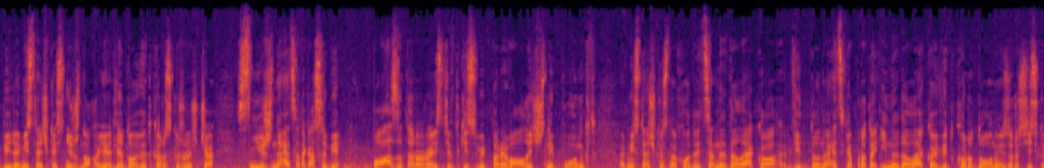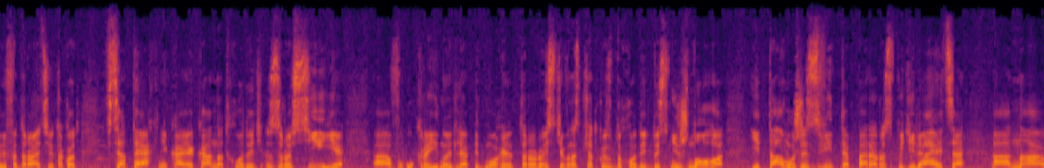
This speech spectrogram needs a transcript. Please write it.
біля містечка Сніжного. Я для довідки розкажу, що Сніжне це така собі база терористів, такий собі перевалочний пункт. Містечко знаходиться недалеко від Донецька, проте і недалеко від кордону із Російською Федерацією. Так, от вся техніка, яка надходить з Росії е, в Україну для підмоги терористів, вона спочатку доходить до Сніжного, і там уже звідти перерозподіляється е, на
